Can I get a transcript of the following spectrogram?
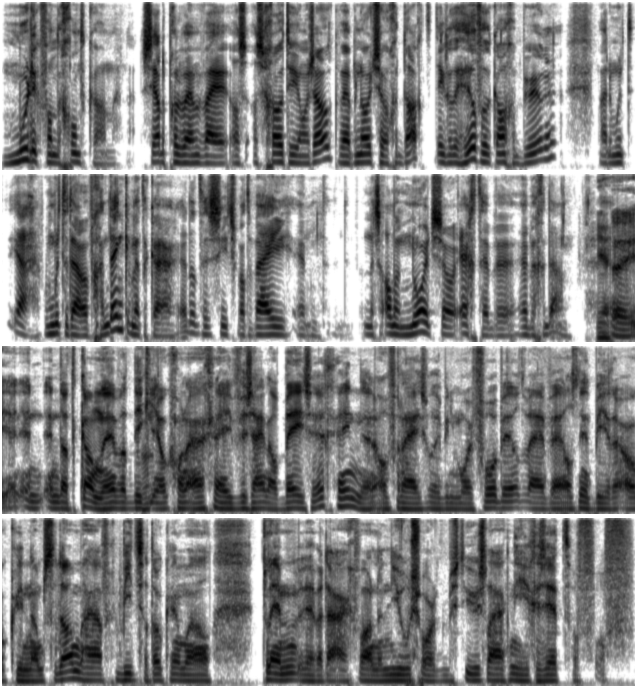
moeilijk van de grond komen. Nou, hetzelfde probleem hebben wij als, als grote jongens ook. We hebben nooit zo gedacht. Ik denk dat er heel veel kan gebeuren. Maar er moet, ja, we moeten daarover gaan denken met elkaar. Hè. Dat is iets wat wij en met z'n allen nooit zo echt hebben, hebben gedaan. Ja. en, en dat kan, hè, wat Dikkie ook gewoon aangeeft. We zijn al bezig. In uh, Overijssel hebben een mooi voorbeeld. Wij hebben als netbeheerder ook in Amsterdam. Havengebied zat ook helemaal klem. We hebben daar gewoon een nieuw soort bestuurslaag neergezet. Of, of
